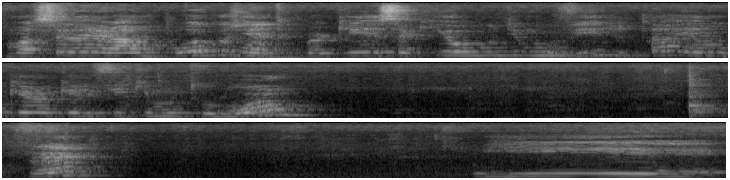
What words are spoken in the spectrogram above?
Vamos acelerar um pouco, gente, porque esse aqui é o último vídeo, tá? Eu não quero que ele fique muito longo né? E,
